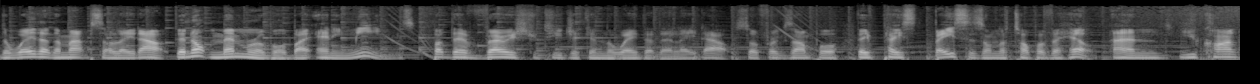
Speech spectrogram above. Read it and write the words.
the way that the maps are laid out, they're not memorable by any means, but they're very strategic in the way that they're laid out. So, for example, they've placed bases on the top of a hill, and you can't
